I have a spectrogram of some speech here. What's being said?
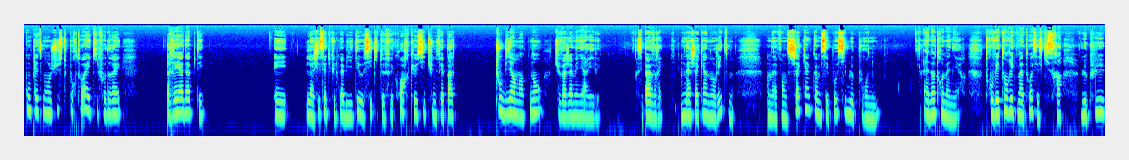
complètement juste pour toi et qu'il faudrait réadapter et lâcher cette culpabilité aussi qui te fait croire que si tu ne fais pas tout bien maintenant, tu vas jamais y arriver. C'est pas vrai. On a chacun nos rythmes, on avance chacun comme c'est possible pour nous, à notre manière. Trouver ton rythme à toi, c'est ce qui sera le plus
